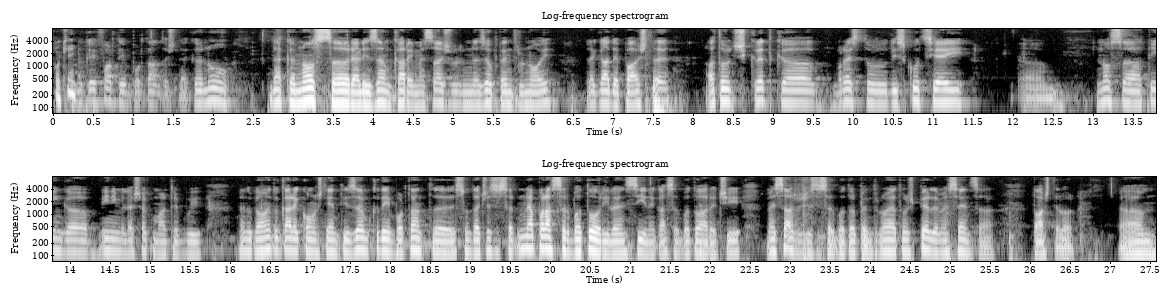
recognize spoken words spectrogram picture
Ok. Pentru că e foarte importantă și dacă nu dacă nu o să realizăm care e mesajul lui Dumnezeu pentru noi legat de Paște, atunci cred că restul discuției um, nu o să atingă inimile așa cum ar trebui. Pentru că în momentul în care conștientizăm cât de important sunt aceste sărbători, nu neapărat sărbătorile în sine ca sărbătoare, ci mesajul acestei sărbători pentru noi, atunci pierdem esența Paștelor. Um,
